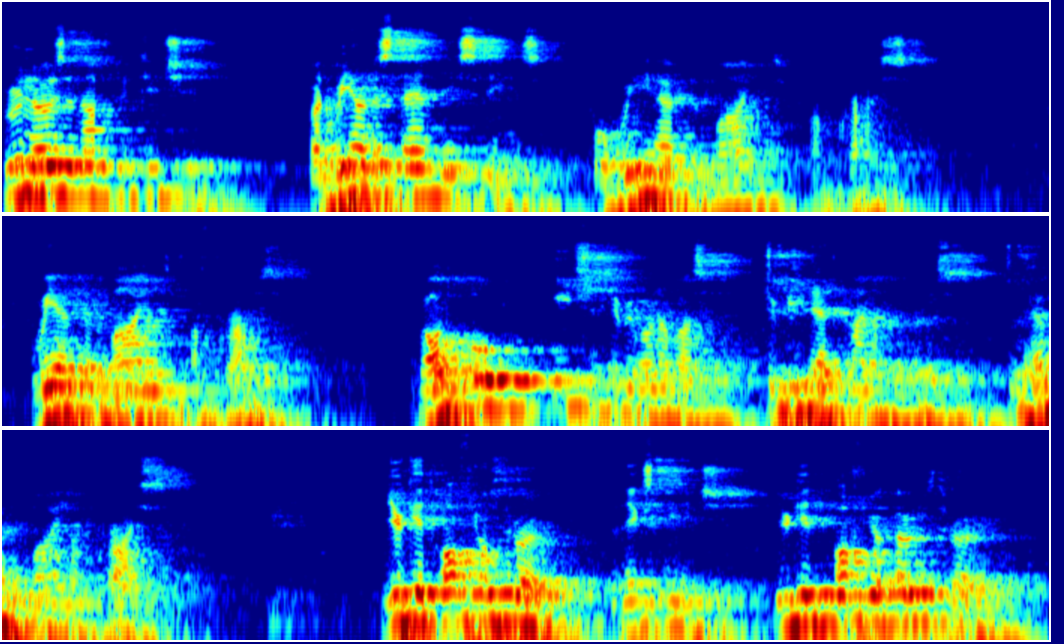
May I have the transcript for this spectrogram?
Who knows enough to teach you? But we understand these things, for we have the mind of Christ. We have the mind of Christ. God called each and every one of us to be that kind of a person, to have the mind of Christ. You get off your throne the next image. You get off your own throne.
